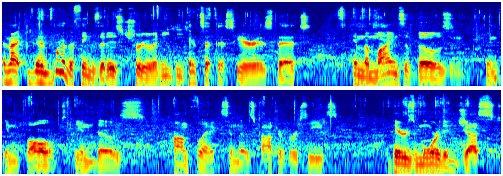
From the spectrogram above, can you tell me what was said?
And, I, and one of the things that is true, and he, he hints at this here, is that in the minds of those in, in, involved in those conflicts and those controversies, there's more than just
